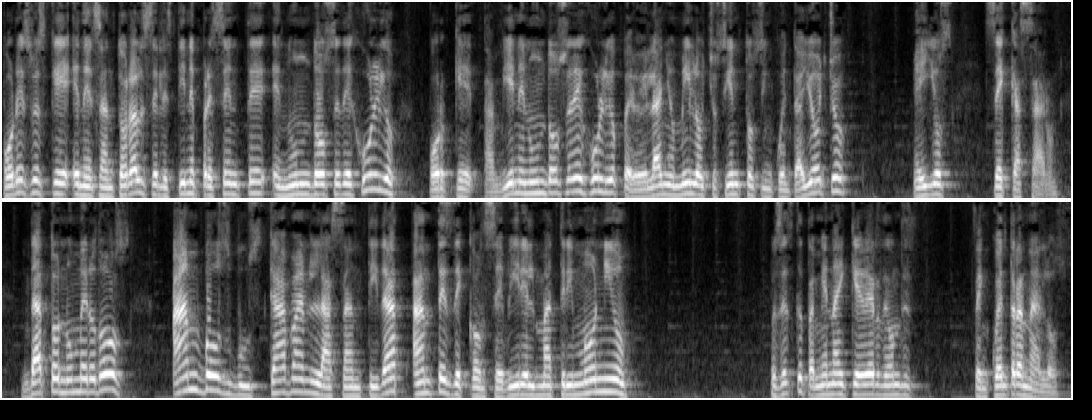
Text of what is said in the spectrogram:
por eso es que en el santoral se les tiene presente en un 12 de julio, porque también en un 12 de julio, pero el año 1858, ellos se casaron. Dato número 2. Ambos buscaban la santidad antes de concebir el matrimonio. Pues es que también hay que ver de dónde se encuentran a los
